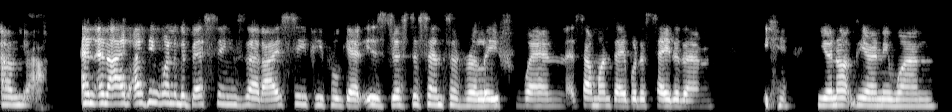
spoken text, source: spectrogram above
um Yeah. and and I, I think one of the best things that i see people get is just a sense of relief when someone's able to say to them you're not the only one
